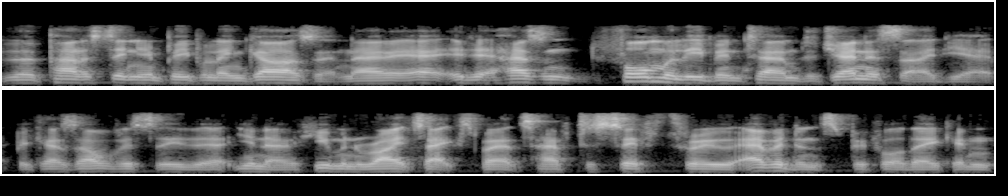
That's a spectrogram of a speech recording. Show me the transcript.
the Palestinian people in Gaza. Now, it, it, hasn't formally been termed a genocide yet because obviously, the, you know, human rights experts have to sift through evidence before they can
